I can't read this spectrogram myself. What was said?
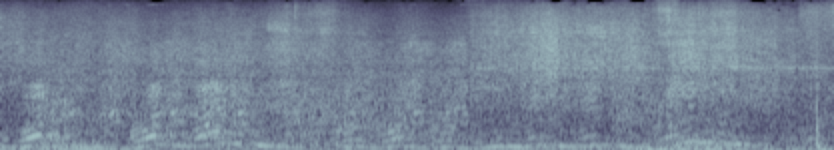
Oh, my God.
